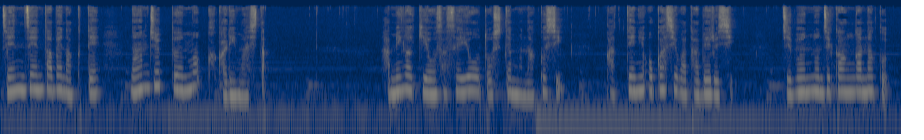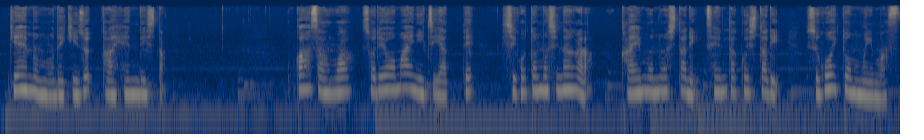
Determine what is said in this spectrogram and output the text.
全然食べなくて何十分もかかりました。歯磨きをさせようとしてもなくし勝手にお菓子は食べるし自分の時間がなくゲームもできず大変でした。お母さんはそれを毎日やって仕事もしながら買い物したり洗濯したりすごいと思います。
